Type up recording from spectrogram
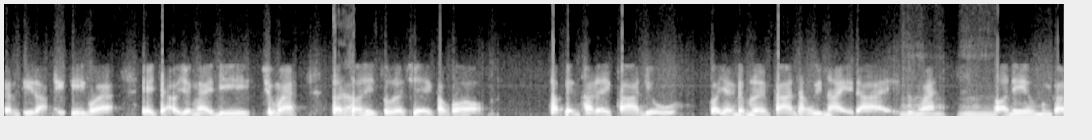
กันทีหลังอีกทีว่า เอ๊ะจะเอายังไงดีถูกไหมแล้วตอนนี้สุรเชษฐ์เขาก็ ถ้าเป็นข้าราชการอยู่ ก็ยังดำเนินการทางวินัยได้ถูกไหมอืมตอนนี้มันก็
